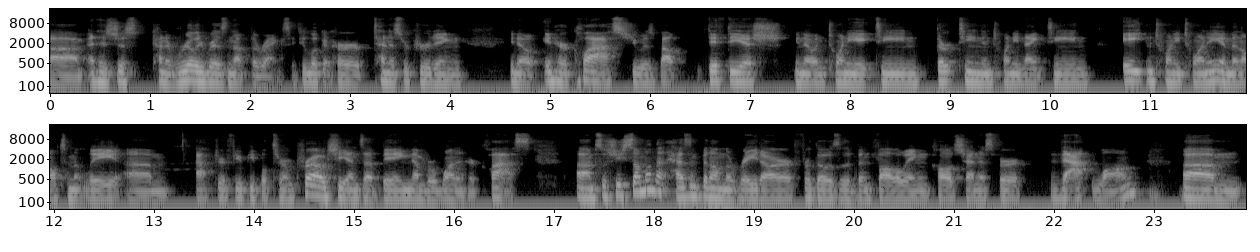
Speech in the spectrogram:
um, and has just kind of really risen up the ranks. If you look at her tennis recruiting, you know, in her class, she was about 50 ish, you know, in 2018, 13 in 2019 eight in 2020, and then ultimately, um, after a few people turn pro, she ends up being number one in her class. Um, so she's someone that hasn't been on the radar for those that have been following college tennis for that long. Um,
